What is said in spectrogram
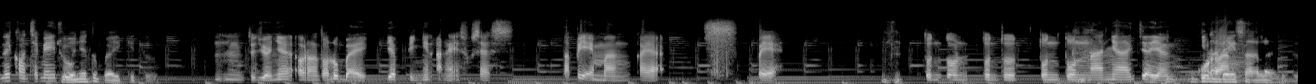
Ini konsepnya itu. Tujuannya tuh baik gitu. Mm-mm, tujuannya orang tua lu baik dia pingin anaknya sukses. Tapi emang kayak apa ya? Tuntun tuntut tuntunannya aja yang mungkin kurang. ada yang salah gitu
